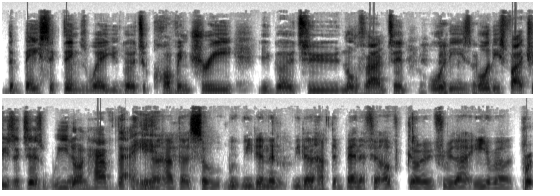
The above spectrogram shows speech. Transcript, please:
the basic things where you go to Coventry, you go to Northampton, all these all these factories exist. We Yeah. don't have that we here. don't have that, so we, we didn't we didn't have the benefit of going through that era. Pre-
